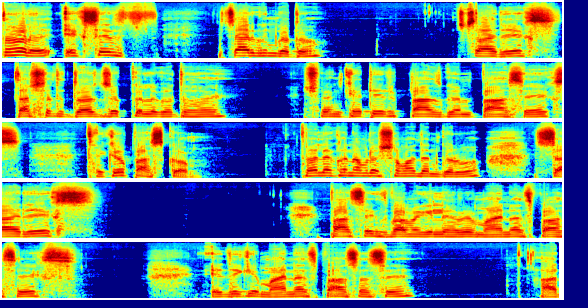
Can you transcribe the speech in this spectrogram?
তাহলে এক্সের চার গুণ কত? চার এক্স তার সাথে দশ যোগ করলে কত হয়? সংখ্যাটির পাঁচ গুণ পাঁচ এক্স থেকেও পাঁচ কম। তাহলে এখন আমরা সমাধান করব। চার এক্স পাঁচ এক্স বামে গেলে হবে মাইনাস পাঁচ এক্স। এদিকে মাইনাস পাঁচ আছে, আর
